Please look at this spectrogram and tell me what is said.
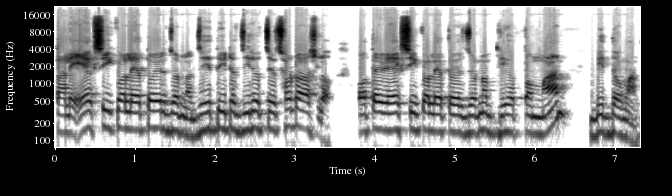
তাহলে এক্স ইকুয়াল এত এর জন্য, যেহেতু এটা জিরোর চেয়ে ছোট আসলো, অতএব এক্স ইকুয়াল এত এর জন্য বৃহত্তম মান বিদ্যমান।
